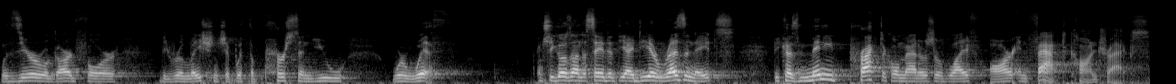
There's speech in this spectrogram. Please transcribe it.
with zero regard for the relationship with the person you were with. And she goes on to say that the idea resonates because many practical matters of life are, in fact, contracts.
